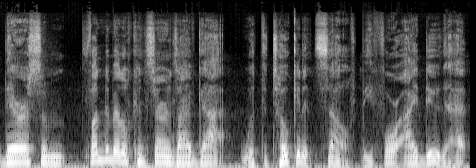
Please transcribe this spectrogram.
There are some fundamental concerns I've got with the token itself. Before I do that,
